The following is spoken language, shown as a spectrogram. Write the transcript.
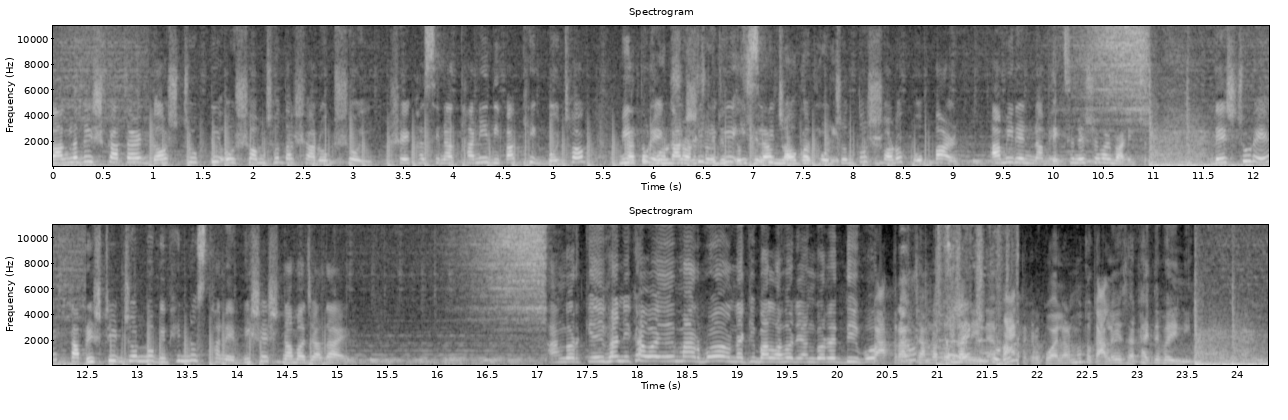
বাংলাদেশ কাতার দশ চুক্তি ও সমঝোতা স্মারক সই। শেখ হাসিনা থানি দ্বিপাক্ষিক বৈঠক মিরপুরে এতক্ষণ থেকে ইসিবি চত্বর পর্যন্ত সড়ক ও পার্ক আমিরের নামে। দেখছেন এ সময় বাণিজ্য। দেশজুড়ে তা বৃষ্টির জন্য বিভিন্ন স্থানে বিশেষ নামাজ আদায়। আঙ্গর কি এই পানি খাওয়াই মারবো নাকি বালা করে আঙ্গরে দিব? রাঁধছে আমরা তো জানি না। একটা কয়লার মতো কালো হয়েছে খাইতে পারিনি।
